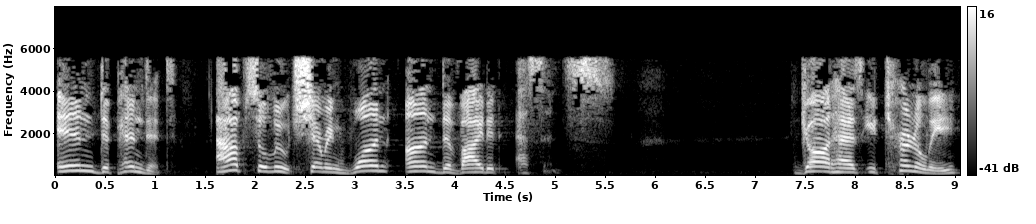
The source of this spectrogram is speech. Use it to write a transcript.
independent, absolute, sharing one undivided essence. God has eternally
